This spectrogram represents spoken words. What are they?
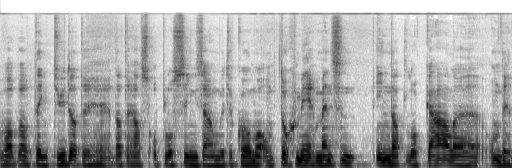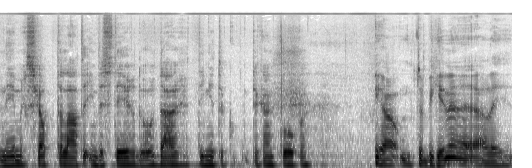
wat, wat, denkt u dat er, dat er als oplossing zou moeten komen om toch meer mensen in dat lokale ondernemerschap te laten investeren door daar dingen te, te gaan kopen? Ja, om te beginnen,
